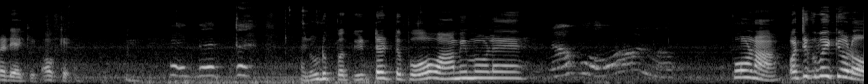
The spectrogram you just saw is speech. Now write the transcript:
റെഡിയാക്കി. ഓക്കെ. അതിന് ഉടുപ്പൊക്കെ ഇട്ടിട്ട് പോവാമി മോളെ. പോണാ? ഒറ്റയ്ക്ക് പോയിക്കോളോ?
